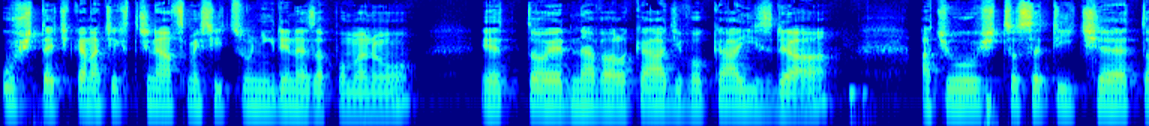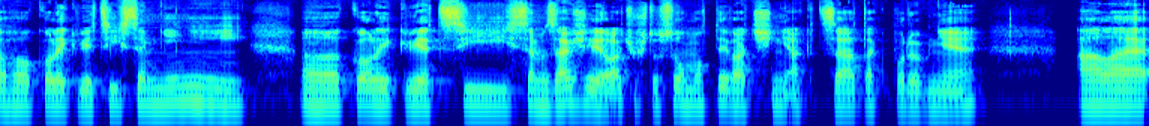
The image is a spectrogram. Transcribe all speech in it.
už teďka na těch 13 měsíců nikdy nezapomenu. Je to jedna velká divoká jízda, ať už co se týče toho, kolik věcí se mění, eh, kolik věcí jsem zažil, ať už to jsou motivační akce a tak podobně. Ale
